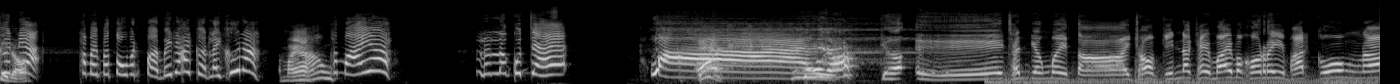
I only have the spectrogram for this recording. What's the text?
ขึ้นเนี่ยทำไมประตูมันเปิดไม่ได้เกิดอะไรขึ้นอะทำไมอะเอ้าทำไมอะแล้วแล้วกุญแจว้าไม่รู้ยเหรอเจอเอ๋ฉันยังไม่ตายชอบกินนักใช่ไหมบรอกโคลี่ผัดกุ้งนะ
